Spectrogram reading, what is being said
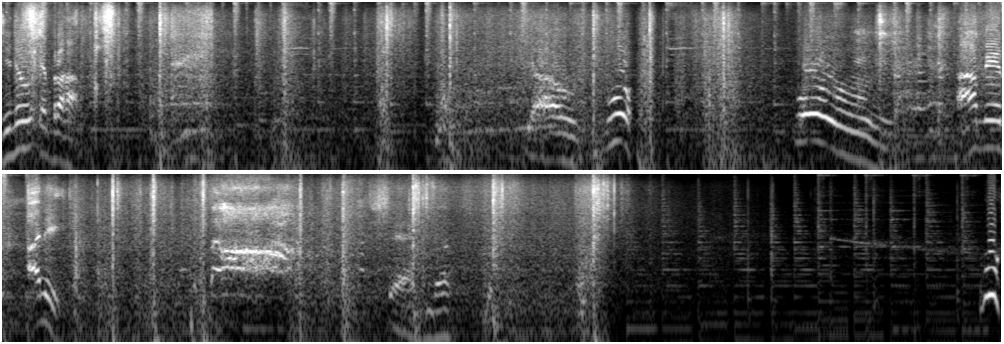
Jinu Abraham Yo, whoa. Whoa. Amir Ali. Woo.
